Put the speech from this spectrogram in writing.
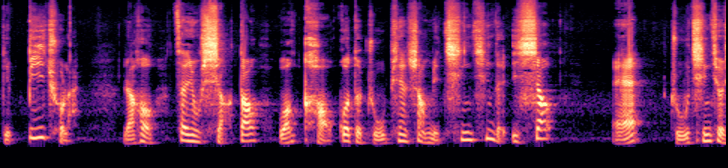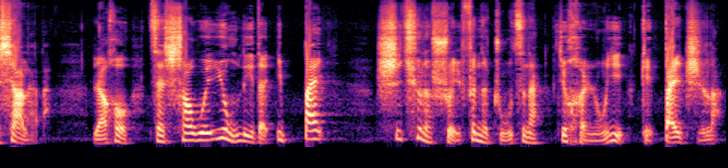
给逼出来，然后再用小刀往烤过的竹片上面轻轻的一削，哎，竹青就下来了。然后再稍微用力的一掰，失去了水分的竹子呢就很容易给掰直了。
